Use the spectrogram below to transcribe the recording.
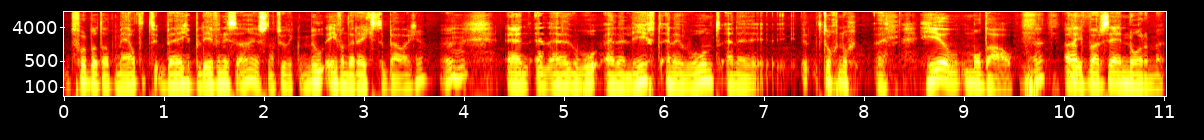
het voorbeeld dat mij altijd bijgebleven is, hè, is natuurlijk Mul, een van de rijkste Belgen. Hè. Mhm. En, en, hij en hij leeft en hij woont en hij, toch nog heel modaal. Hè. Allee, waar zijn normen.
